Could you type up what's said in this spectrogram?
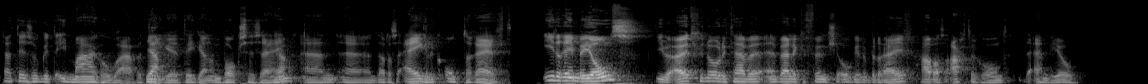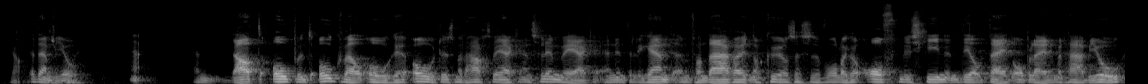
Ja, het is ook het imago waar we Ja. tegen, tegen aan het boksen zijn. En eh, dat is eigenlijk onterecht. Iedereen bij ons die we uitgenodigd hebben, en welke functie ook in het bedrijf, had als achtergrond de MBO. Ja, het MBO. En dat opent ook wel ogen. Oh, dus met hard werken en slim werken en intelligent en van daaruit nog cursussen volgen of misschien een deeltijdopleiding met HBO,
